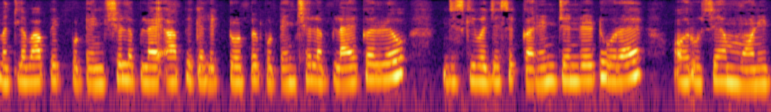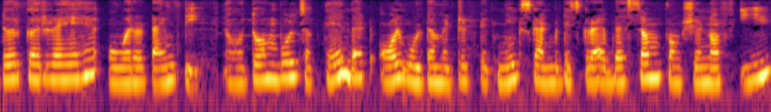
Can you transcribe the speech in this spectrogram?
मतलब आप एक पोटेंशियल अप्लाई आप एक इलेक्ट्रोड पे पोटेंशियल अप्लाई कर रहे हो, जिसकी वजह से करंट जनरेट हो रहा है और उसे हम मॉनिटर कर रहे हैं ओवर अ टाइम टी तो हम बोल सकते हैं that all voltammetric techniques can be described as some function of E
